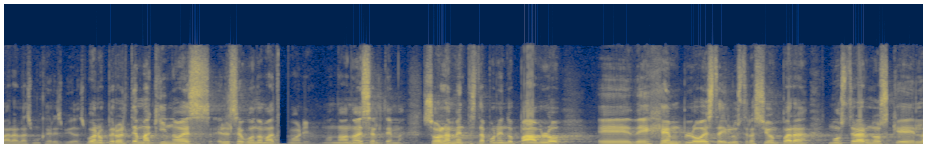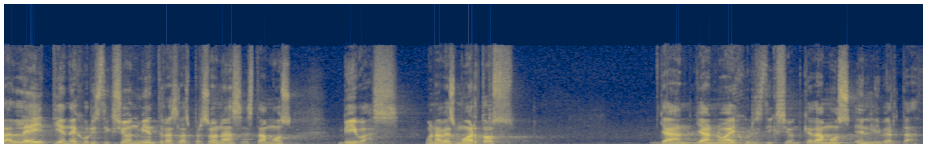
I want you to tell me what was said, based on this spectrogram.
para las mujeres viudas. Bueno, pero el tema aquí no es el segundo matrimonio, no, no, es el tema. Solamente está poniendo Pablo eh, de ejemplo esta ilustración para mostrarnos que la ley tiene jurisdicción mientras las personas estamos vivas. Una vez muertos, ya, ya no hay jurisdicción, quedamos en libertad.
